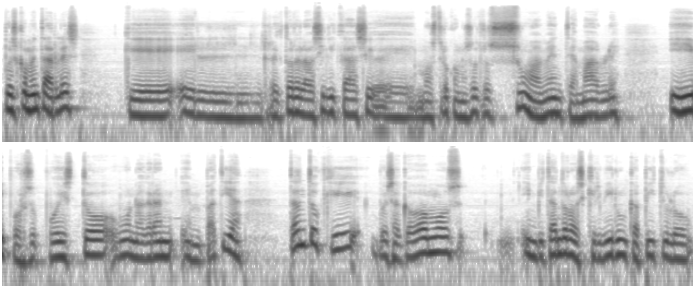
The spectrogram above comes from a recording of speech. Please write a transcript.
pues comentarles que el rector de la Basílica se eh, mostró con nosotros sumamente amable y por supuesto una gran empatía, tanto que pues acabamos invitándolo a escribir un capítulo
